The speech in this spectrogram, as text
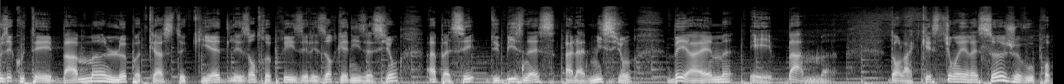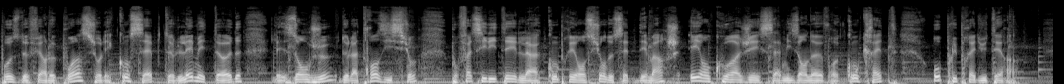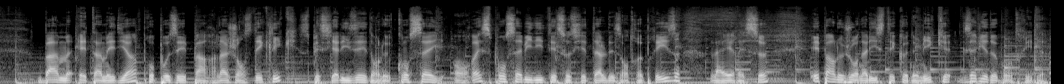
Vous écoutez BAM, le podcast qui aide les entreprises et les organisations à passer du business à la mission, BAM et BAM. Dans la question RSE, je vous propose de faire le point sur les concepts, les méthodes, les enjeux de la transition pour faciliter la compréhension de cette démarche et encourager sa mise en œuvre concrète au plus près du terrain. BAM est un média proposé par l'agence Déclic, spécialisée dans le conseil en responsabilité sociétale des entreprises, la RSE, et par le journaliste économique Xavier de Bontride.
